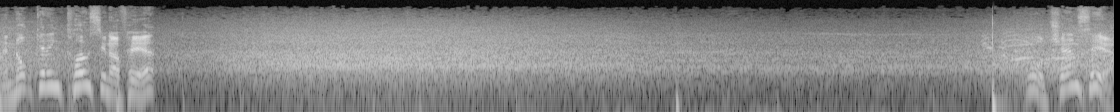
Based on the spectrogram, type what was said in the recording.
They're not getting close enough here. Oh, chance here.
